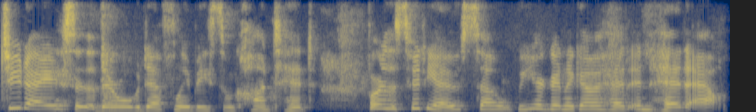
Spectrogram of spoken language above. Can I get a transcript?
today so that there will definitely be some content for this video. So we are going to go ahead and head out.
